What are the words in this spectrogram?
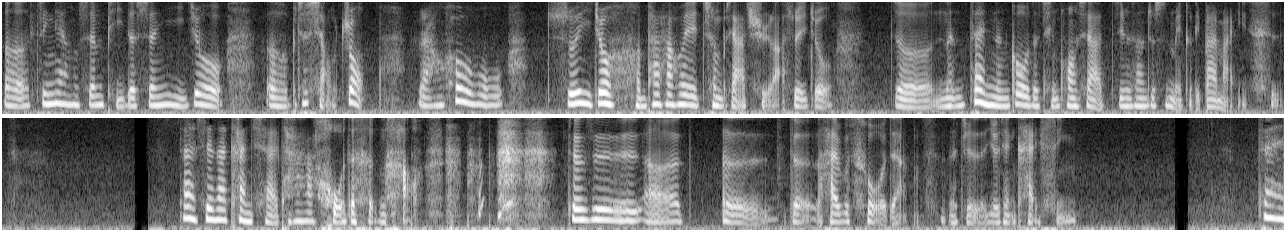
呃精酿生啤的生意就呃比较小众。然后，所以就很怕他会撑不下去啦，所以就，呃，能在能够的情况下，基本上就是每个礼拜买一次。但现在看起来他 活得很好，就是呃呃的还不错这样子，觉得有点开心。再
